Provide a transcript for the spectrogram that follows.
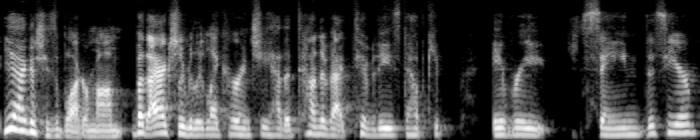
yeah, I guess she's a blogger mom, but I actually really like her and she had a ton of activities to help keep Avery sane this year.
